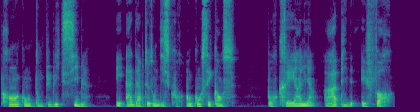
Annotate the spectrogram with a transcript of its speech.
Prends en compte ton public cible et adapte ton discours en conséquence pour créer un lien rapide et fort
